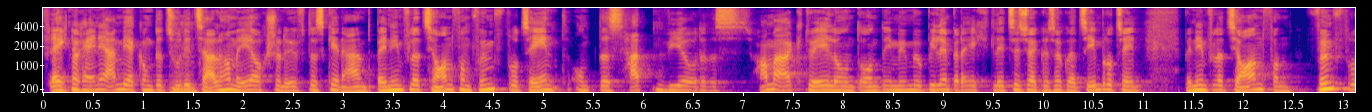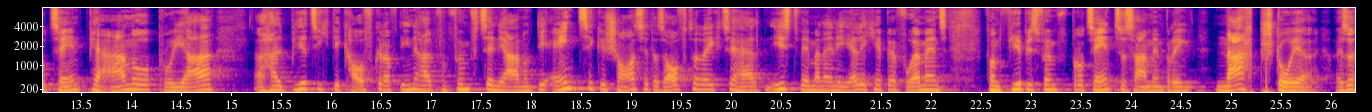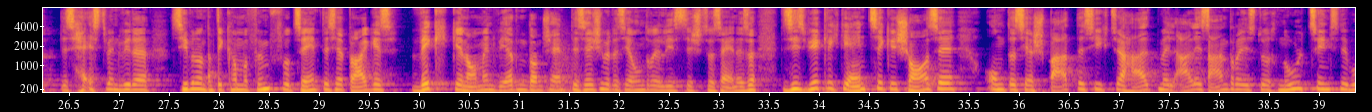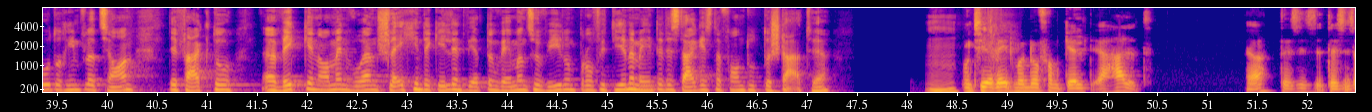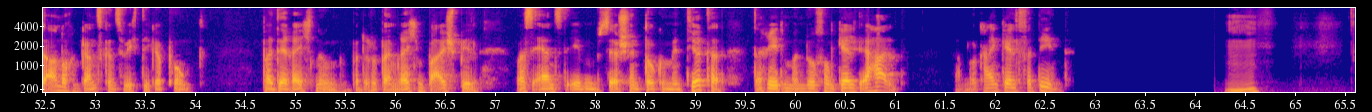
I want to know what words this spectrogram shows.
Vielleicht noch eine Anmerkung dazu. Mhm. Die Zahl haben wir ja auch schon öfters genannt. Bei einer Inflation von fünf Prozent, und das hatten wir oder das haben wir aktuell und, und im Immobilienbereich letztes Jahr sogar zehn Prozent, bei einer Inflation von fünf Prozent per anno pro Jahr halbiert sich die Kaufkraft innerhalb von 15 Jahren. Und die einzige Chance, das aufrechtzuerhalten, ist, wenn man eine ehrliche Performance von vier bis fünf Prozent zusammenbringt, nach Steuer. Also das heißt, wenn wieder 87,5 Prozent des Ertrages weggenommen werden, dann scheint das ja schon wieder sehr unrealistisch zu sein. Also das ist wirklich die einzige Chance, um das Ersparte sich zu erhalten, weil alles andere ist durch Nullzinsniveau, durch Inflation de facto äh, weggenommen worden, schleichende Geldentwertung, wenn man so will, und profitieren am Ende des Tages davon tut der Staat. Ja. Mhm. Und hier reden wir nur vom Gelderhalt. Ja, das ist, das ist auch noch ein ganz, ganz wichtiger Punkt. Bei der Rechnung, oder beim Rechenbeispiel, was Ernst eben sehr schön dokumentiert hat, da reden wir nur vom Gelderhalt. Wir haben noch kein Geld verdient. Mhm.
